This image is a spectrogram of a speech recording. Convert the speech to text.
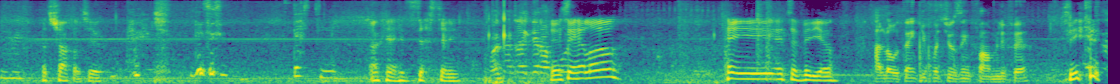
Mm -hmm. That's chocolate too. This is destiny. Okay, it's Destiny. Why can't I get a Can you say hello? Hey, it's a video. Hello, thank you for choosing Family Fare. See?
